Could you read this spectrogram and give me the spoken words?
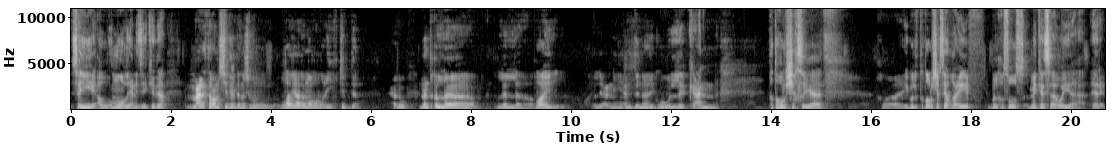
سيء أو أمور يعني زي كذا مع الاحترام الشديد. أنا أشوف الرأي هذا مرة ضعيف جدا. حلو؟ ننتقل آه، للرأي يعني عندنا يقول لك عن تطور الشخصيات. يقول لك تطور الشخصيات ضعيف بالخصوص ميكاسا ويا إيرين.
